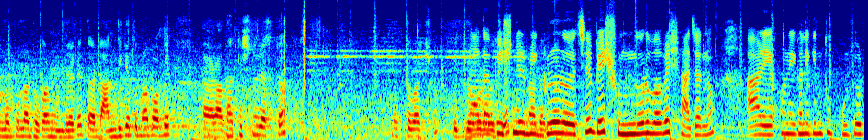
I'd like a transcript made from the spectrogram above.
অন্নপূর্ণা ঢোকার মন্দির আছে তার ডান দিকে তোমরা পাবে রাধাকৃষ্ণের একটা দেখতে পাচ্ছ বিগ্রহ রয়েছে। রাধাকৃষ্ণের বিগ্রহ রয়েছে বেশ সুন্দরভাবে সাজানো। আর এখন এখানে কিন্তু পুজোর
